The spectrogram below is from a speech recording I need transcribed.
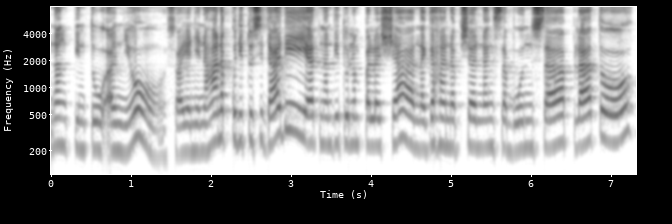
ng pintuan nyo. So, ayan, hinahanap ko dito si Daddy at nandito lang pala siya. Naghahanap siya ng sabon sa plato.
